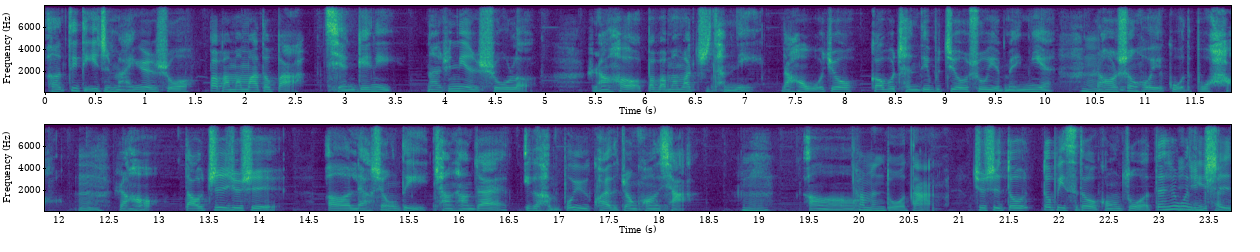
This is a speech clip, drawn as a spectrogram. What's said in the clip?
呃弟弟一直埋怨说爸爸妈妈都把钱给你。拿去念书了，然后爸爸妈妈只疼你，然后我就高不成低不就，书也没念，然后生活也过得不好，嗯，然后导致就是呃两兄弟常常在一个很不愉快的状况下，嗯，呃，他们多大了？就是都都彼此都有工作，但是问题是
